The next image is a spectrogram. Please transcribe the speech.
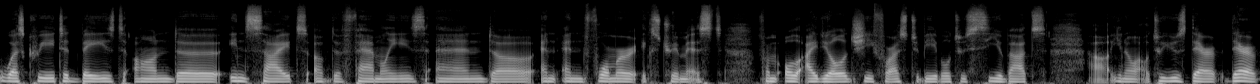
was created based on the insights of the families and uh, and and former extremists from all ideology for us to be able to see about, uh, you know, to use their their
